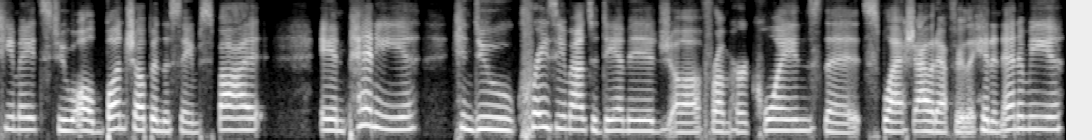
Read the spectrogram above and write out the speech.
teammates to all bunch up in the same spot. And Penny can do crazy amounts of damage uh, from her coins that splash out after they hit an enemy.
